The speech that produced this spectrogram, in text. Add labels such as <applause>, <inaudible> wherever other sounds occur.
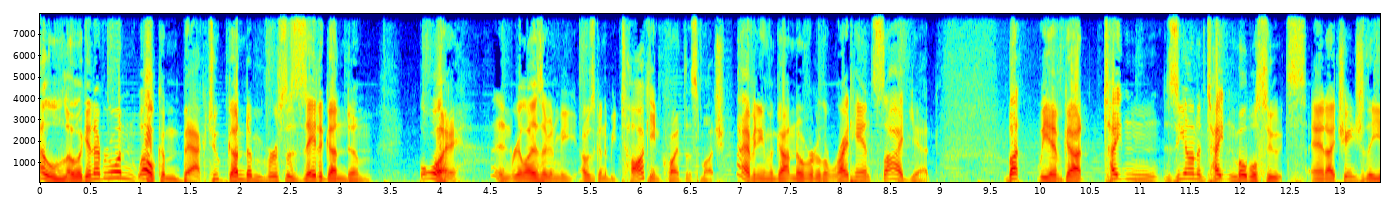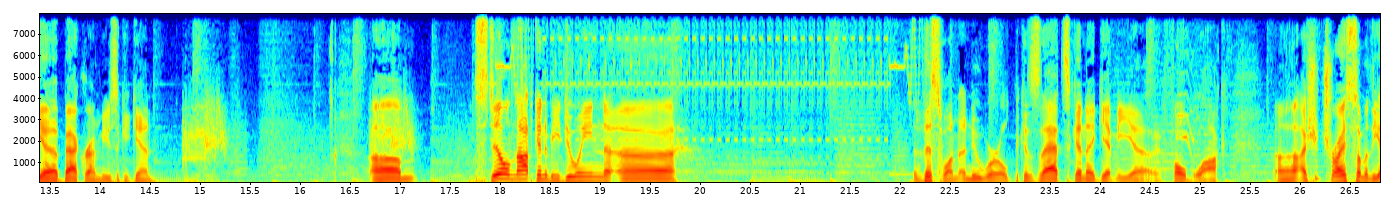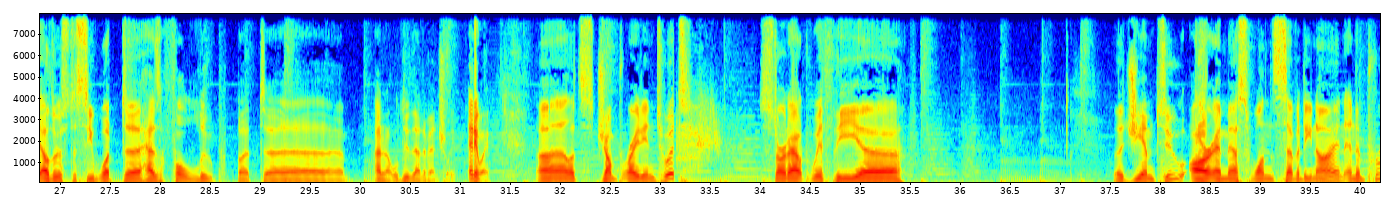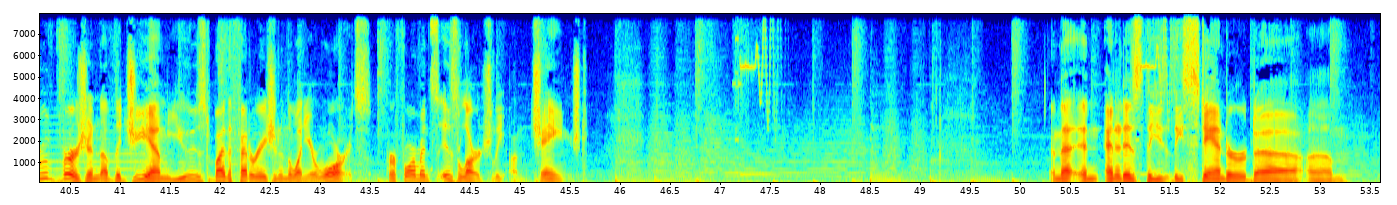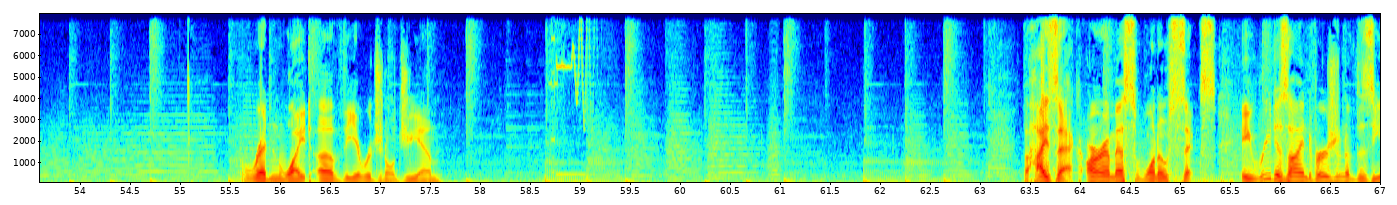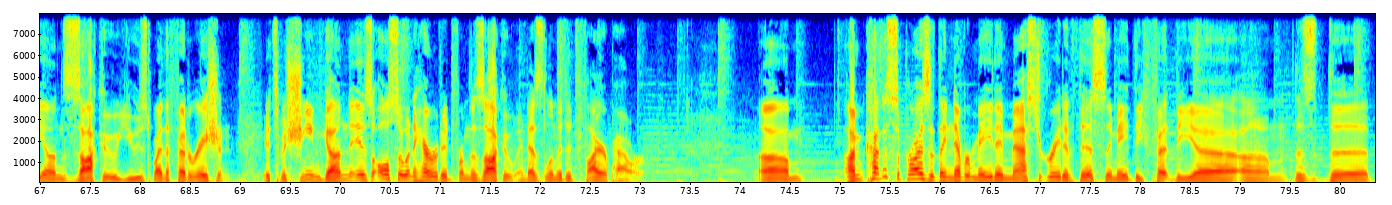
Hello again, everyone. Welcome back to Gundam vs. Zeta Gundam. Boy, I didn't realize I, was going to be talking quite this much. I haven't even gotten over to the right-hand side yet. But we have got Titan, Zeon and Titan mobile suits, and I changed the uh, background music again. Um, still not going to be doing uh, this one, A New World, because that's going to get me a full block. Uh, I should try some of the others to see what uh, has a full loop, but uh, I don't know. We'll do that eventually. Anyway, uh, let's jump right into it. Start out with the uh, the GM2 RMS 179, an improved version of the GM used by the Federation in the One Year War. Its performance is largely unchanged. And that and, and it is the the standard uh, um, red and white of the original GM. The Hyzak RMS 106, a redesigned version of the Zeon Zaku used by the Federation. Its machine gun is also inherited from the Zaku and has limited firepower. Um, I'm kind of surprised that they never made a master grade of this. They made the the uh, um, the the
